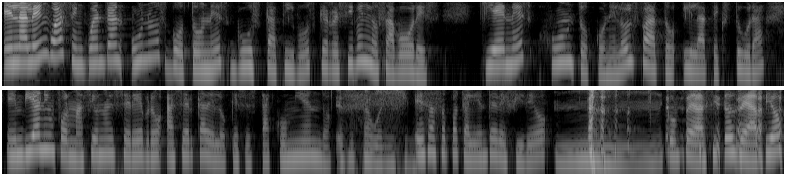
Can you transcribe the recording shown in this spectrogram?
En la lengua se encuentran unos botones gustativos que reciben los sabores quienes junto con el olfato y la textura envían información al cerebro acerca de lo que se está comiendo. Eso está buenísimo. Esa sopa caliente de fideo mmm, con pedacitos de apio.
